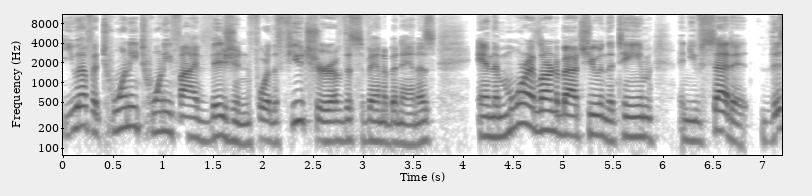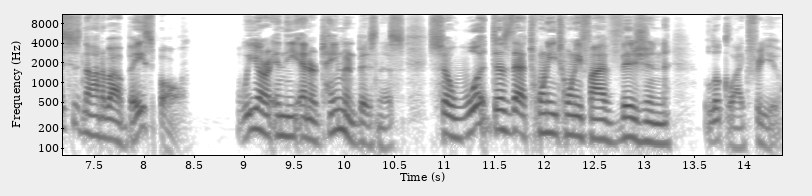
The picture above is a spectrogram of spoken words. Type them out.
You have a 2025 vision for the future of the Savannah Bananas. And the more I learn about you and the team, and you've said it, this is not about baseball. We are in the entertainment business. So, what does that 2025 vision look like for you?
